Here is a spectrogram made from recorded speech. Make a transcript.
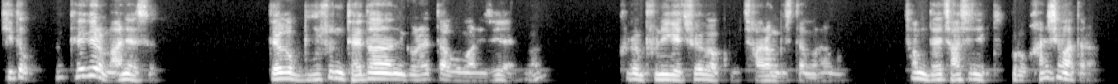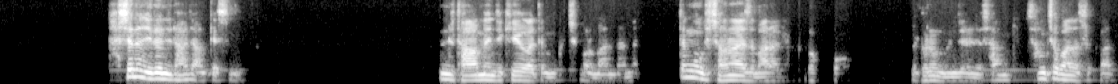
기도, 회개를 많이 했어요. 내가 무슨 대단한 걸 했다고 말이지. 어? 그런 분위기에 취해갖고 자랑 비슷한 걸 하고. 참 내 자신이 부끄럽고 한심하더라. 다시는 이런 일을 하지 않겠습니다. 근데 다음에 이제 기회가 되면 그 친구를 만나면 뜬금없이 전화해서 말하기 그렇고 그런 문제를 상, 상처받았을 것 같아요.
